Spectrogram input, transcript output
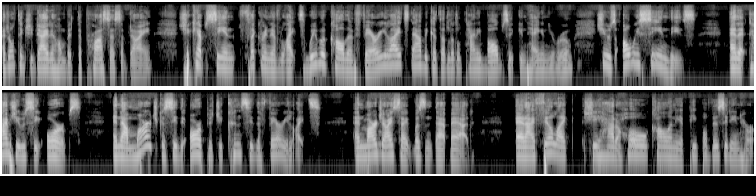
I don't think she died at home, but the process of dying, she kept seeing flickering of lights. We would call them fairy lights now because the little tiny bulbs that you can hang in your room. She was always seeing these. And at times she would see orbs and now Marge could see the orb, but you couldn't see the fairy lights. And Marge mm. eyesight wasn't that bad. And I feel like she had a whole colony of people visiting her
